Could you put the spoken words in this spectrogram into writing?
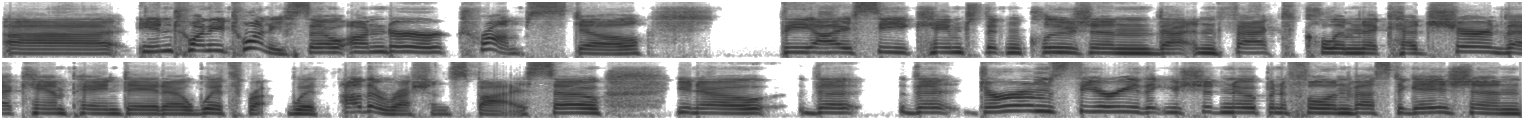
uh, in 2020, so under Trump still, the IC came to the conclusion that, in fact, Kilimnik had shared that campaign data with with other Russian spies. So, you know, the the Durham's theory that you shouldn't open a full investigation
